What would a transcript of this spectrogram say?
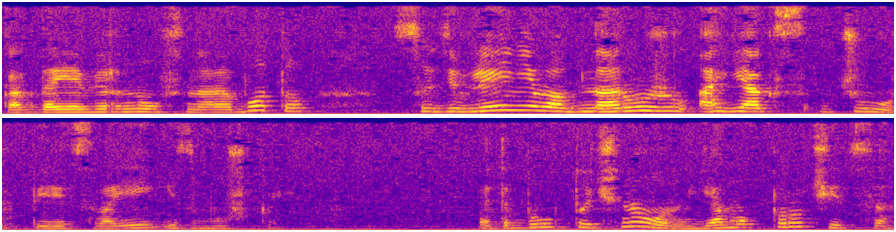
Когда я вернулся на работу, с удивлением обнаружил Аякс Джур перед своей избушкой. Это был точно он, я мог поручиться.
